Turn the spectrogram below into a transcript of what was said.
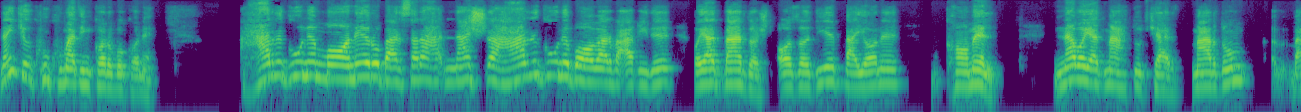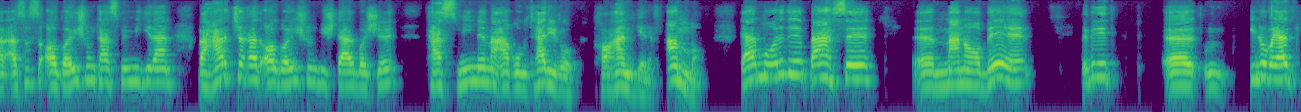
نه اینکه حکومت این کارو بکنه. هر گونه مانع رو بر سر نشر هر گونه باور و عقیده باید برداشت. آزادی بیان کامل. نباید محدود کرد. مردم بر اساس آگاهیشون تصمیم می‌گیرن و هر چقدر آگاهیشون بیشتر باشه تصمیم معقولتری رو خواهند گرفت. اما در مورد بحث منابع ببینید این رو باید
